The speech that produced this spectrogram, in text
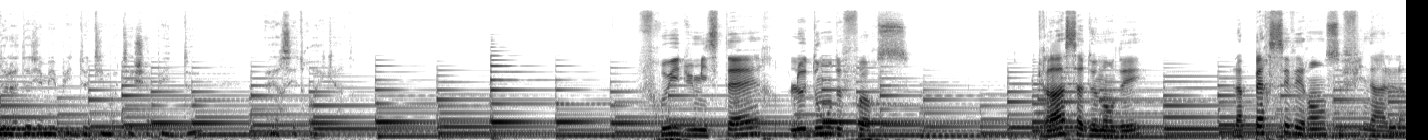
De la deuxième épître de Timothée chapitre 2, versets 3 et 4. Fruit du mystère, le don de force. Grâce à demander, la persévérance finale.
